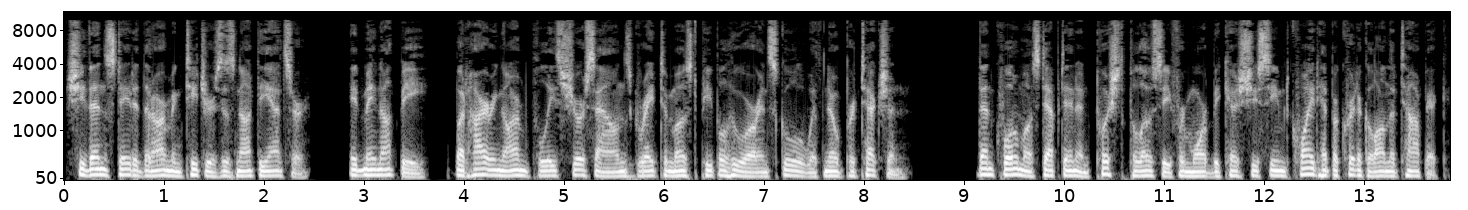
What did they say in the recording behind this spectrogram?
She then stated that arming teachers is not the answer. It may not be, but hiring armed police sure sounds great to most people who are in school with no protection. Then Cuomo stepped in and pushed Pelosi for more because she seemed quite hypocritical on the topic.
